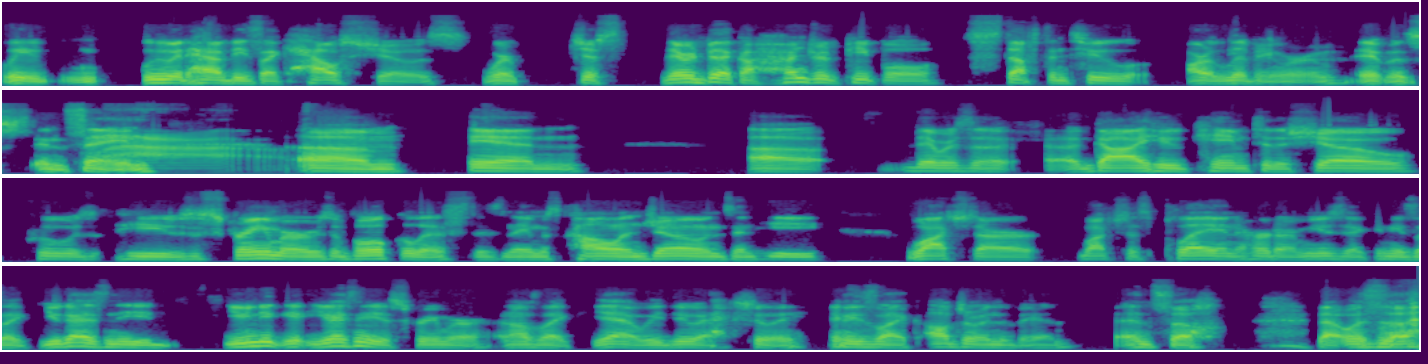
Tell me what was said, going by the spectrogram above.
we we would have these like house shows where just there would be like a hundred people stuffed into our living room. It was insane. Wow. Um, and uh, there was a, a guy who came to the show who was he was a screamer, he was a vocalist. His name was Colin Jones, and he watched our watched us play and heard our music, and he's like, "You guys need you need you guys need a screamer." And I was like, "Yeah, we do actually." And he's like, "I'll join the band." And so that was uh,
